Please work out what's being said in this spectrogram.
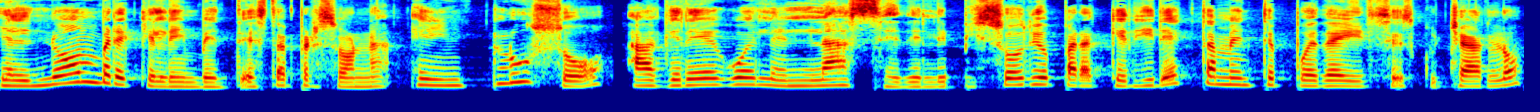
el nombre que le inventé a esta persona e incluso agrego el enlace del episodio para que directamente pueda irse a escucharlo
